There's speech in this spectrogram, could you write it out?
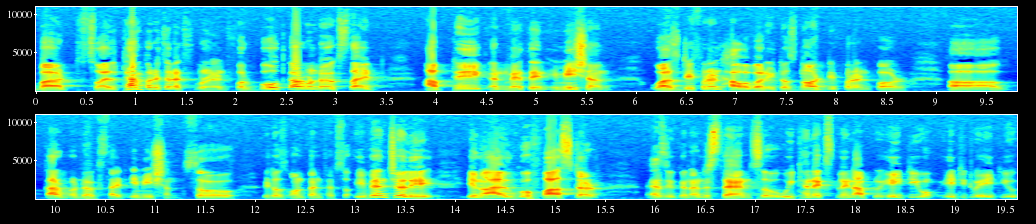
but soil temperature exponent for both carbon dioxide uptake and methane emission was different. However, it was not different for uh, carbon dioxide emission. So it was 1.5. So eventually, you know, I will go faster, as you can understand. So we can explain up to 80, 80 to 80,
